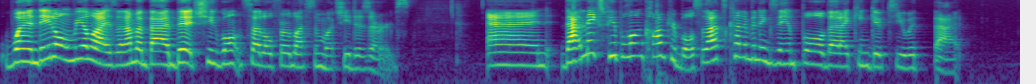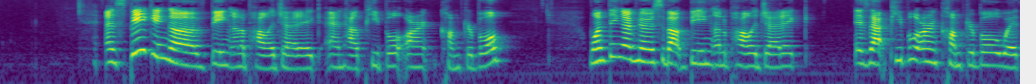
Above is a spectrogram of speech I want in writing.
when they don't realize that I'm a bad bitch She won't settle for less than what she deserves. And that makes people uncomfortable. So that's kind of an example that I can give to you with that. And speaking of being unapologetic and how people aren't comfortable, one thing I've noticed about being unapologetic is that people aren't comfortable with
